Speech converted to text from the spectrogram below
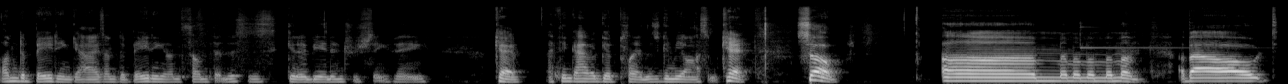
I'm debating, guys. I'm debating on something. This is going to be an interesting thing. Okay, I think I have a good plan. This is going to be awesome. Okay. So, um, um, um, um, um, about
